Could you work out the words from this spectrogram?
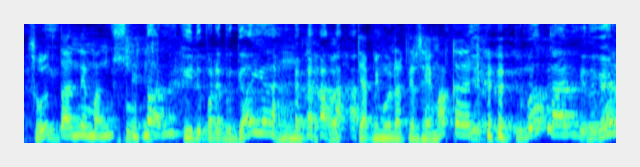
Sultan emang. Sultan kehidupannya bergaya. Oh, tiap minggu naktir saya makan. makan gitu kan.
